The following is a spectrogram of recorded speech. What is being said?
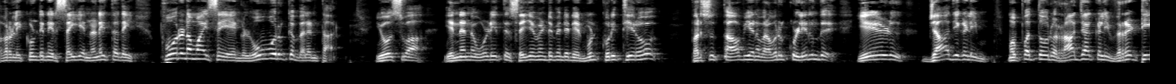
அவர்களை கொண்டு நீர் செய்ய நினைத்ததை பூரணமாய் செய்ய எங்கள் ஒவ்வொருக்கு பலன் தார். யோசுவா என்னென்ன ஊழியத்தை செய்ய வேண்டும் என்று நீர் முன் குறித்தீரோ பர்சுத்தாவியானவர் அவருக்குள் இருந்து ஏழு ஜாதிகளையும் முப்பத்தோரு ராஜாக்களையும் விரட்டி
